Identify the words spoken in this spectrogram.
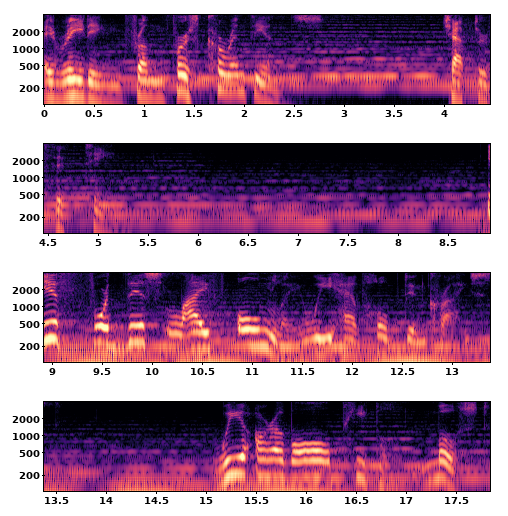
A reading from 1 Corinthians chapter 15. If for this life only we have hoped in Christ, we are of all people most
